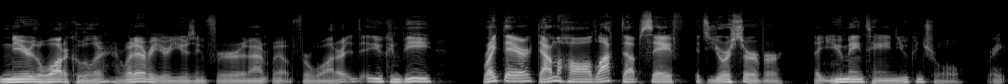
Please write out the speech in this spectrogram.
near the water cooler or whatever you're using for an uh, for water. You can be right there down the hall, locked up, safe. It's your server that you maintain, you control, Right.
